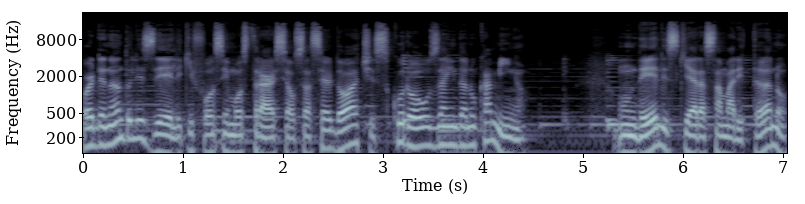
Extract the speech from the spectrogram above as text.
Ordenando-lhes ele que fossem mostrar-se aos sacerdotes, curou-os ainda no caminho. Um deles, que era samaritano,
